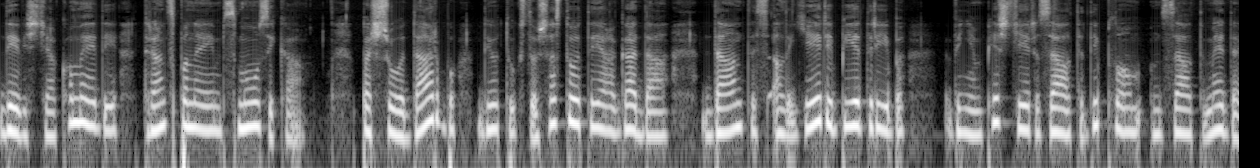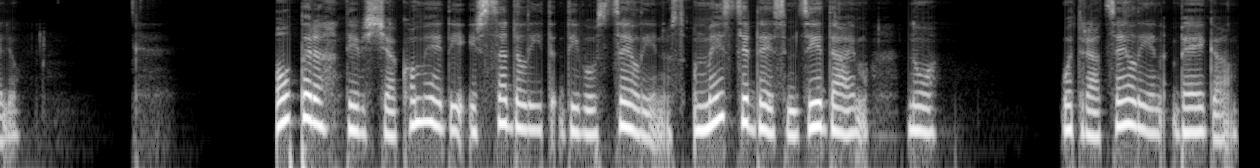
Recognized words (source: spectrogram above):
dievišķā komēdija transponējums mūzikā. Par šo darbu 2008. gadā Dantes Alighieri biedrība viņam piešķīra zelta diplomu un zelta medaļu. Opera Dievišķā komēdija ir sadalīta divos cēlienos, un mēs dzirdēsim dziedājumu no otrā cēliena beigām,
